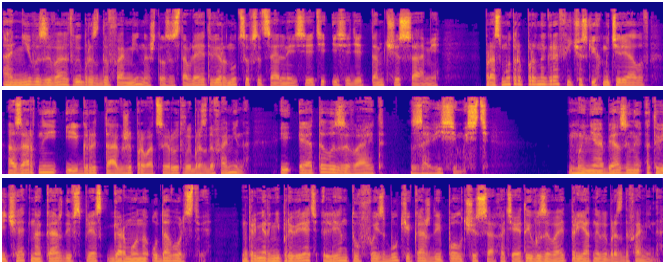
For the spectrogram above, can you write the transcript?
Они вызывают выброс дофамина, что заставляет вернуться в социальные сети и сидеть там часами. Просмотр порнографических материалов, азартные игры также провоцируют выброс дофамина, и это вызывает зависимость. Мы не обязаны отвечать на каждый всплеск гормона удовольствия. Например, не проверять ленту в Фейсбуке каждые полчаса, хотя это и вызывает приятный выброс дофамина.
